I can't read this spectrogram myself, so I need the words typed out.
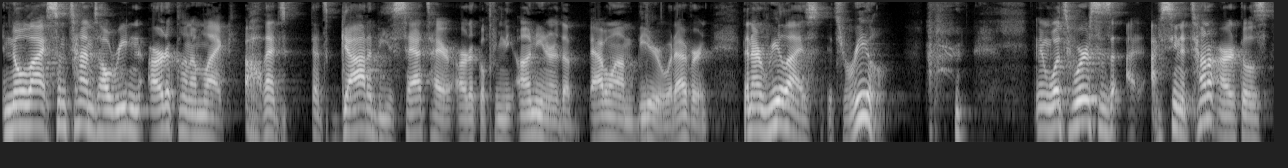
And no lie, sometimes I'll read an article and I'm like, oh, that's that's gotta be a satire article from the Onion or the Babylon Bee or whatever. And then I realize it's real. and what's worse is I, I've seen a ton of articles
